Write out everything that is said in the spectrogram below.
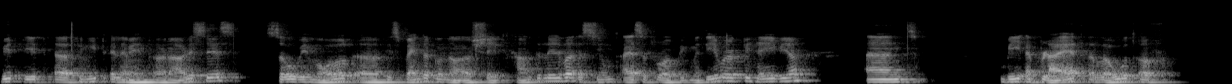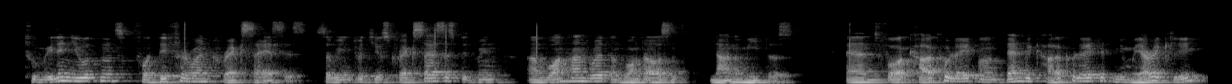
We did a finite element analysis. So we modeled uh, this pentagonal shaped cantilever, assumed isotropic material behavior, and we applied a load of 2 millinewtons for different crack sizes. So we introduced crack sizes between um, 100 and 1000 nanometers. And for calculate, um, then we calculated numerically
